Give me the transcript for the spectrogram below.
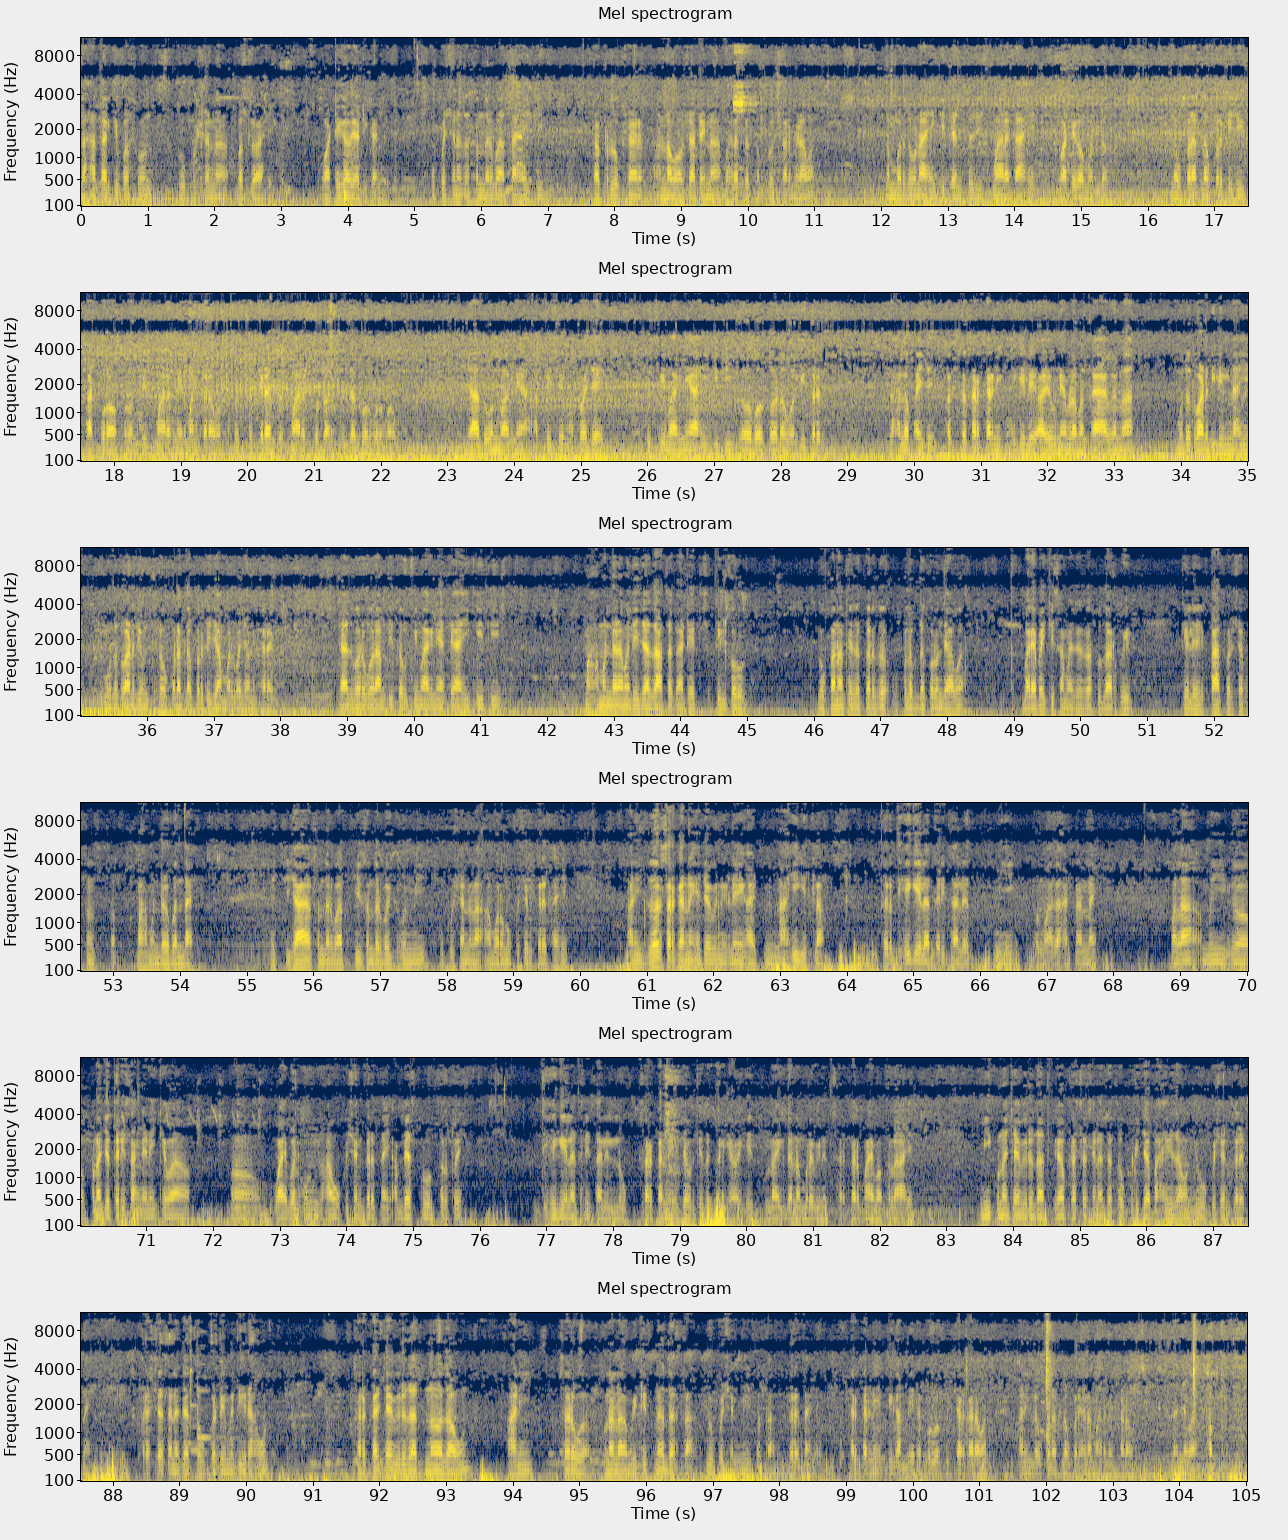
दहा तारखेपासून उपोषण बसलो आहे वाटेगाव या ठिकाणी. उपोषणाचा संदर्भ असा आहे की डॉक्टर लोकशाहीर अण्णाभाऊ साठेंना भारतरत्न पुरस्कार मिळावा. नंबर दोन आहे की त्यांचं जे स्मारक आहे वाटेगावमधलं लवकरात लवकर त्याची पाठपुरावा करून ते स्मारक निर्माण करावं तसंच फकीरांचं स्मारकसुद्धा त्याच्याचबरोबर व्हावं. या दोन मागण्या अतिशय महत्त्वाच्या आहेत. तिसरी मागणी आहे की ती अ ब क ड वर्गीकरण झालं पाहिजे. फक्त सरकारने काय केले? आयोग नेमला म्हणता आयोगाला मुदतवाढ दिलेली नाही. ती मुदतवाढ देऊन ती लवकरात लवकर त्याची अंमलबजावणी करावी. त्याचबरोबर आमची चौथी मागणी अशी आहे की ती महामंडळामध्ये ज्या जाचक अटी आहेत शिथिल करून लोकांना त्याचं कर्ज उपलब्ध करून द्यावं. बऱ्यापैकी समाजाचा सुधार होईल. गेले पाच वर्षापासून महामंडळ बंद आहे. याची- ह्या संदर्भात ही संदर्भ घेऊन मी उपोषणाला आमरण उपोषण करत आहे. आणि जर सरकारने ह्याच्यावर निर्णय घाट नाही घेतला तर हे गेला तरी चालेल. मी पण मागं हटणार नाही. मला मी कुणाच्या तरी सांगण्याने किंवा वायबल होऊन हा उपोषण करत नाही. अभ्यासपूर्वक आहे ध्येय गेला तरी चालेल. लोक सरकारने याच्यावरती दखल घ्यावी. हे पुन्हा एकदा नम्र विनंती. सरकार मायबापाला आहे. मी कुणाच्या विरोधात किंवा प्रशासनाच्या चौकटीच्या बाहेर जाऊन हे उपोषण करत नाही. प्रशासनाच्या चौकटीमध्ये राहून सरकारच्या विरोधात न जाऊन आणि सर्व कुणाला भेटीत न धरता हे उपोषण मी स्वतः करत आहे. सरकारने याची गांभीर्यपूर्वक विचार करावा आणि लवकरात लवकर ह्याला मार्ग काढावा. धन्यवाद. थांबतो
